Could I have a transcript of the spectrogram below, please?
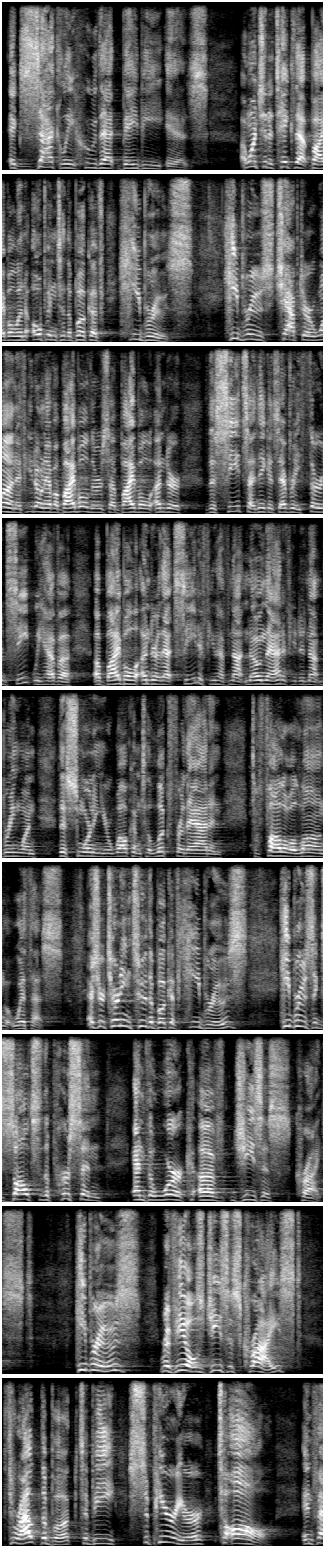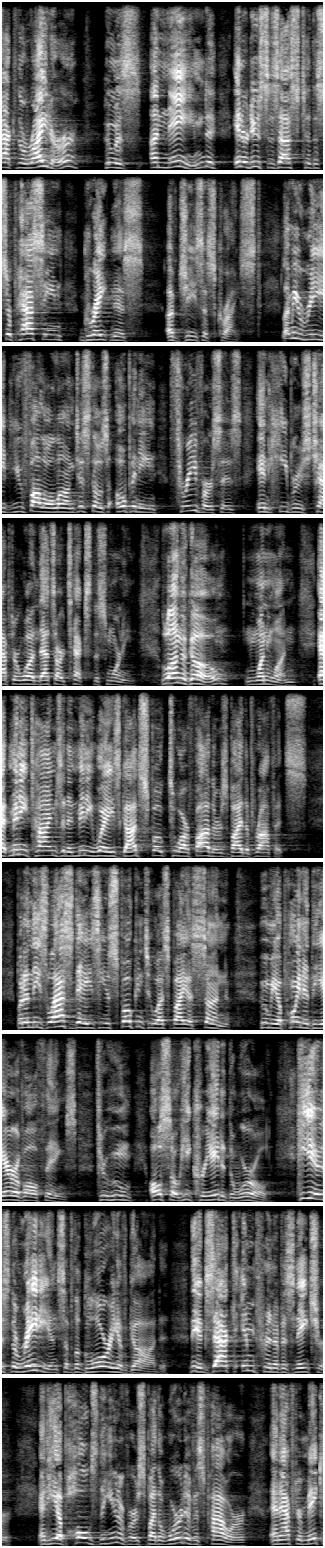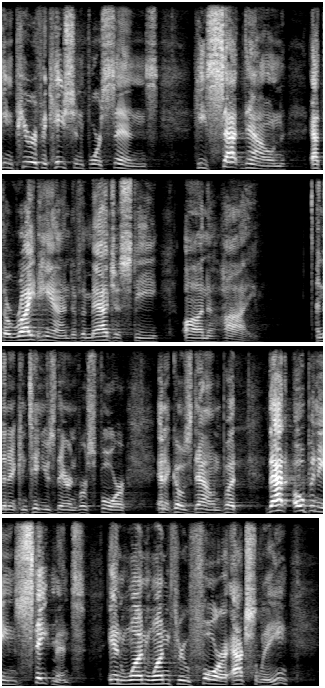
exactly who that baby is. I want you to take that Bible and open to the book of Hebrews. Hebrews chapter 1. If you don't have a Bible, there's a Bible under the seats. I think it's every third seat. We have a, a Bible under that seat. If you have not known that, if you did not bring one this morning, you're welcome to look for that and to follow along with us. As you're turning to the book of Hebrews, Hebrews exalts the person and the work of Jesus Christ. Hebrews reveals Jesus Christ throughout the book to be superior to all. In fact, the writer, who is unnamed, introduces us to the surpassing greatness of Jesus Christ. Let me read, you follow along, just those opening three verses in Hebrews chapter 1. That's our text this morning. Long ago, 1 1, at many times and in many ways, God spoke to our fathers by the prophets. But in these last days, He has spoken to us by His Son, whom He appointed the heir of all things, through whom also He created the world. He is the radiance of the glory of God, the exact imprint of His nature and he upholds the universe by the word of his power. And after making purification for sins, he sat down at the right hand of the majesty on high. And then it continues there in verse 4 and it goes down. But that opening statement in 1 1 through 4 actually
